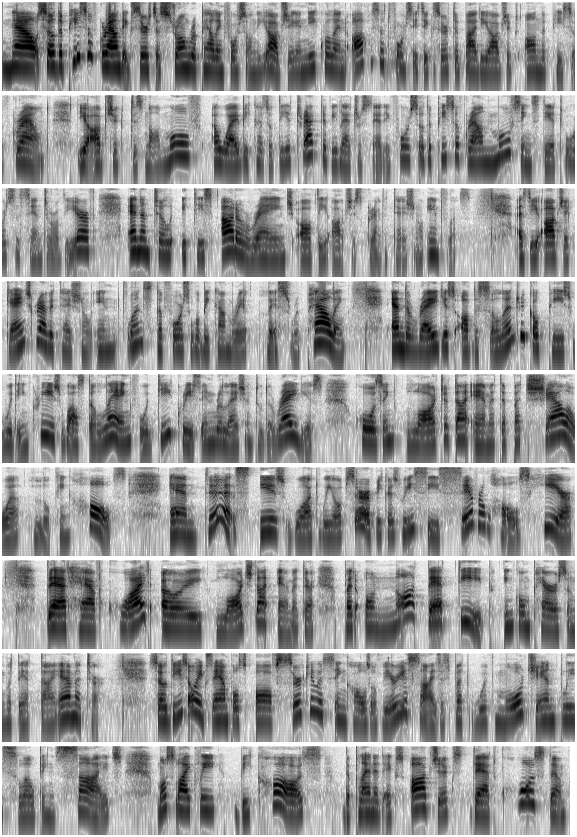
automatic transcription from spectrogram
Now, so the piece of ground exerts a strong repelling force on the object. An equal and opposite force is exerted by the object on the piece of ground. The object does not move away because of the attractive electrostatic force, so the piece of ground moves instead towards the center of the earth and until it is out of range of the object's gravitational influence. As the object gains gravitational influence, the force will become re less repelling, and the radius of the cylindrical piece would increase whilst the length would decrease in relation to the radius, causing larger diameter but shallower looking holes. And this is what we observe because we see several holes here that have quite a large diameter but are not that deep in comparison with that diameter. So these are examples of circular sinkholes of various sizes but with more gently sloping sides, most likely because the Planet X objects that caused them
